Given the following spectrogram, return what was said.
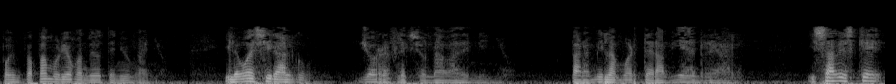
porque mi papá murió cuando yo tenía un año. Y le voy a decir algo, yo reflexionaba de niño. Para mí la muerte era bien real. Y sabes qué,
